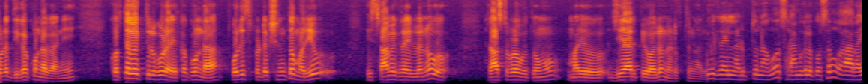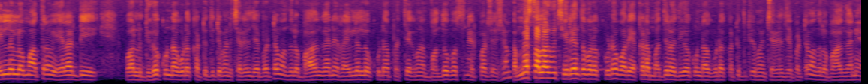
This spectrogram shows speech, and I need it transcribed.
కూడా దిగకుండా కానీ కొత్త వ్యక్తులు కూడా ఎక్కకుండా పోలీస్ ప్రొటెక్షన్తో మరియు ఈ శ్రామిక రైళ్ళను రాష్ట్ర ప్రభుత్వము మరియు జీఆర్పీ వాళ్ళు నడుపుతున్నారు. శ్రామిక రైలు నడుపుతున్నాము. శ్రామికుల కోసం ఆ రైళ్ళలో మాత్రం ఎలాంటి వాళ్ళు దిగకుండా కూడా కట్టుదిట్టమైన చర్యలు చేపట్టాం అందులో భాగంగానే రైళ్ళలో కూడా ప్రత్యేకమైన బందోబస్తును ఏర్పాటు చేశాం. గమ్యస్థలాలకు చేరేంత వరకు కూడా వారు ఎక్కడ మధ్యలో దిగకుండా కూడా కట్టుదిట్టమైన చర్యలు చేపట్టాం అందులో భాగంగానే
